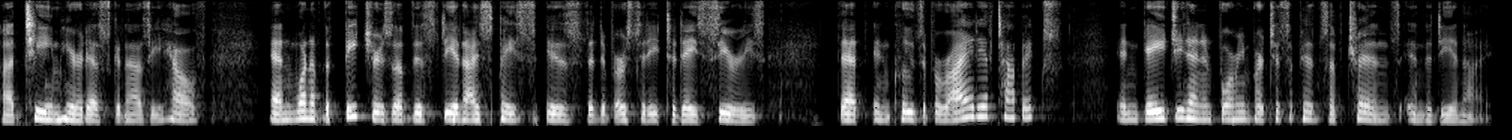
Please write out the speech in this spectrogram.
uh, team here at Eskenazi Health. And one of the features of this DNI space is the Diversity Today series that includes a variety of topics, engaging and informing participants of trends in the DNI.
